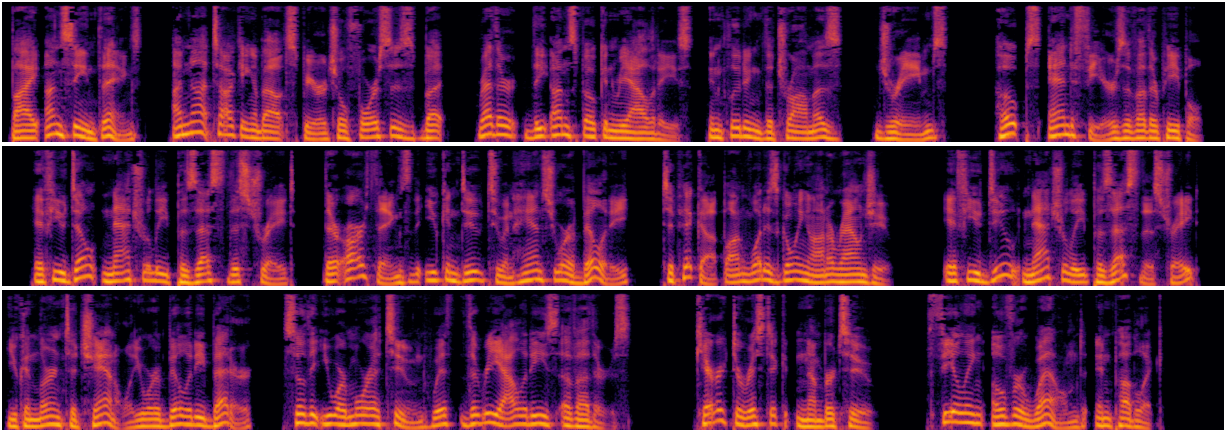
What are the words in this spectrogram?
by unseen things, I'm not talking about spiritual forces, but rather the unspoken realities, including the traumas, dreams, hopes, and fears of other people. If you don't naturally possess this trait, there are things that you can do to enhance your ability to pick up on what is going on around you. If you do naturally possess this trait, you can learn to channel your ability better so that you are more attuned with the realities of others. Characteristic number two, feeling overwhelmed in public.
